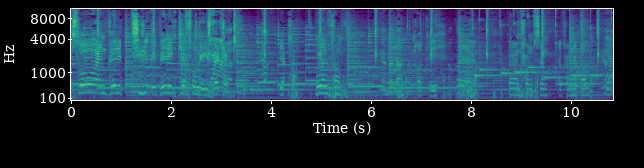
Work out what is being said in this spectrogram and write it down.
Slow and very very carefully is Yeah. better. Yeah. Where are you from? Okay. Yeah. I'm from Sem- uh, from Nepal. Yeah.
